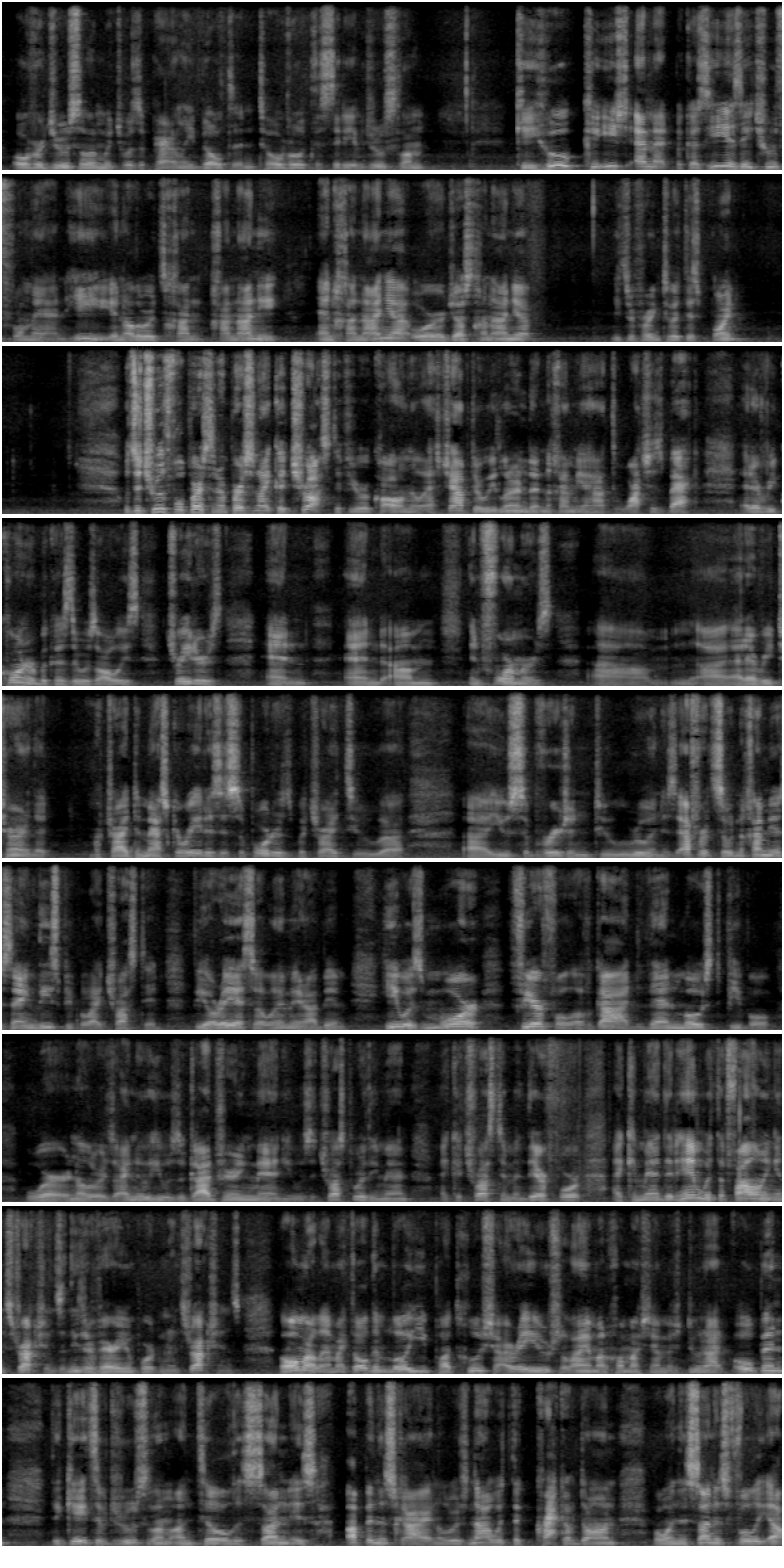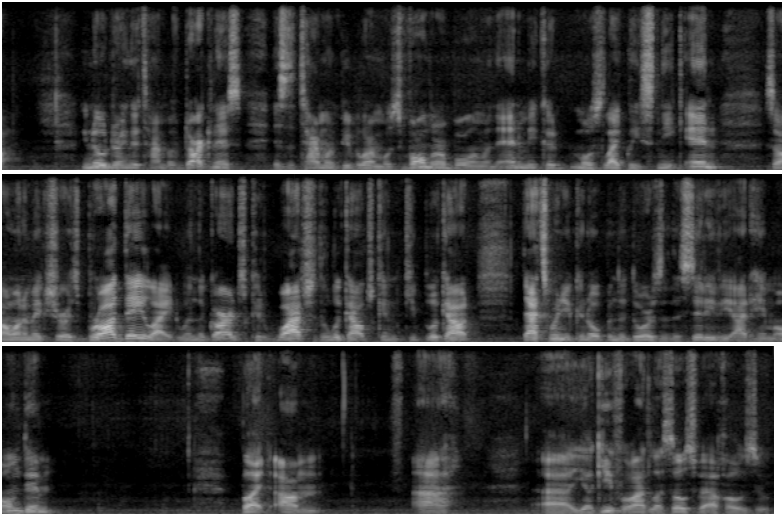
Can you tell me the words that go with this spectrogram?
over Jerusalem, which was apparently built and to overlook the city of Jerusalem. Kihu kiish emet, because he is a truthful man. He, in other words, Hanani and Hananya, or just Hananya, he's referring to at this point was a truthful person, a person I could trust. If you recall in the last chapter, we learned that Nehemiah had to watch his back at every corner because there was always traitors and and um, informers um, uh, at every turn that tried to masquerade as his supporters, but tried to uh, uh, use subversion to ruin his efforts. So Nehemiah is saying, These people I trusted. He was more fearful of God than most people were. In other words, I knew he was a God fearing man, he was a trustworthy man, I could trust him, and therefore I commanded him with the following instructions, and these are very important instructions. The Omar Lam, I told them, Lo do not open the gates of Jerusalem until the sun is up in the sky. In other words, not with the crack of dawn, but when the sun is fully up. You know, during the time of darkness is the time when people are most vulnerable and when the enemy could most likely sneak in. So I want to make sure it's broad daylight when the guards could watch, the lookouts can keep lookout. That's when you can open the doors of the city, the Adhem Omdim. But um, uh, uh, ad lasos ve'achozu.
